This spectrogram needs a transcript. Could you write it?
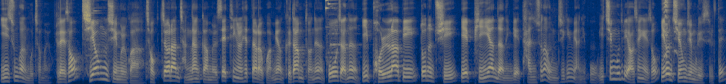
이 순간을 못 참아요. 그래서 지형 지물과 적절한 장난감을 세팅을 했다라고 하면 그 다음부터는 보호자는 이 벌나비 또는 쥐에 빙의한다는 게 단순한 움직임이 아니고 이 친구들이 야생에서 이런 지형 지물이 있을 때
